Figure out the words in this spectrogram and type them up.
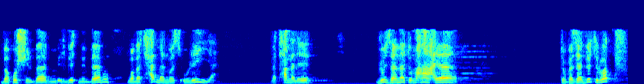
بخش الباب البيت من بابه وبتحمل مسؤولية. بتحمل إيه؟ جوزها ماتوا معاها عيال. تبقى زي بيت الوقف.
